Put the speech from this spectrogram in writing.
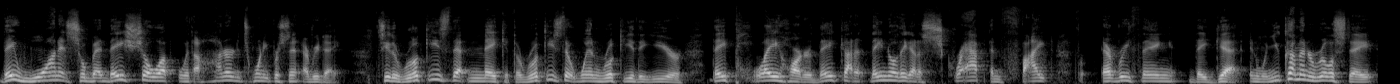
they want it so bad. They show up with 120% every day. See the rookies that make it, the rookies that win rookie of the year, they play harder. They got. They know they got to scrap and fight for everything they get. And when you come into real estate,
